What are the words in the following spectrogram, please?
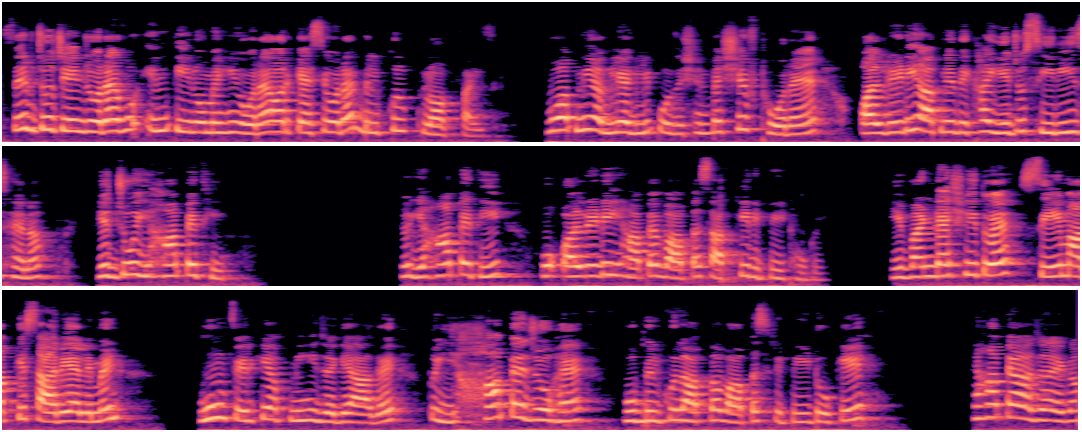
सिर्फ़ जो चेंज हो रहा है, वो इन तीनों में ही हो रहा है और कैसे हो रहा है? बिल्कुल क्लॉक वाइज वो अपनी अगली अगली पोजिशन पे शिफ्ट हो रहे हैं। ऑलरेडी आपने देखा ये जो सीरीज़ है ना, ये जो यहाँ पे थी, जो यहाँ पे थी, वो ऑलरेडी यहाँ पे वापस आपकी रिपीट हो गई। ये वन डैश ही तो है सेम आपके सारे एलिमेंट घूम फिर के अपनी ही जगह आ गए। तो यहाँ पे जो है, वो बिल्कुल आपका वापस रिपीट होके यहाँ पे आ जाएगा।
